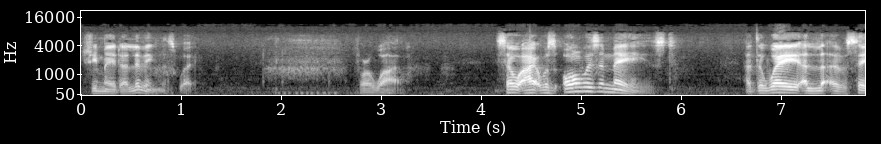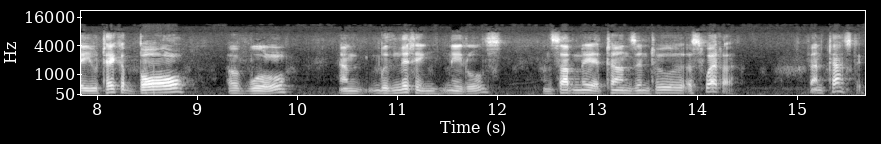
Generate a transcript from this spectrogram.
She made her living this way for a while. So I was always amazed at the way, uh, say, you take a ball of wool and with knitting needles, and suddenly it turns into a sweater. Fantastic.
